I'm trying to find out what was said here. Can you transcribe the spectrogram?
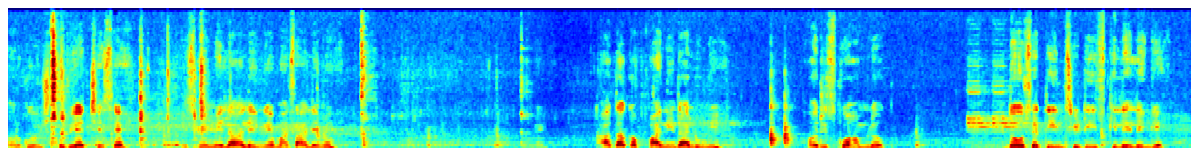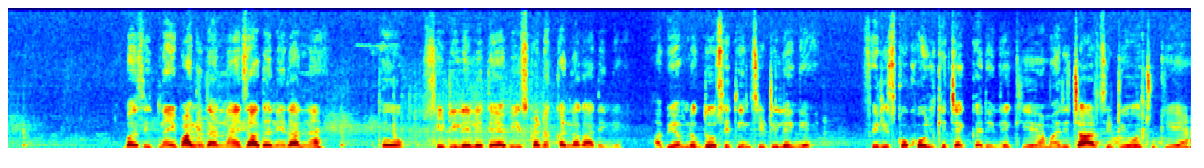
और गोश्त को भी अच्छे से इसमें मिला लेंगे मसाले में। आधा कप पानी डालूँगी और इसको हम लोग दो से तीन सीटी इसकी ले लेंगे। बस इतना ही पानी डालना है, ज़्यादा नहीं डालना है तो सीटी ले लेते हैं। अभी इसका ढक्कन लगा देंगे। अभी हम लोग दो से तीन सीटी लेंगे, फिर इसको खोल के चेक करेंगे। देखिए, हमारी चार सीटी हो चुकी है।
